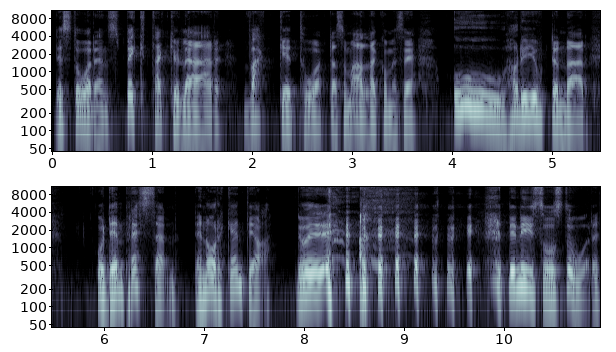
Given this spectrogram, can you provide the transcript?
det står en spektakulär, vacker tårta som alla kommer säga Oh, har du gjort den där? Och den pressen, den orkar inte jag. Då är den är ju så stor.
